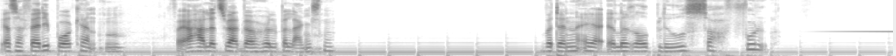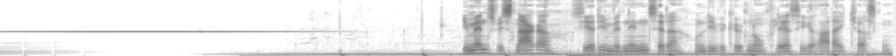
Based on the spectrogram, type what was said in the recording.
Jeg tager fat i bordkanten, for jeg har lidt svært ved at holde balancen. Hvordan er jeg allerede blevet så fuld? Imens vi snakker, siger din veninde til dig, hun lige vil købe nogle flere cigaretter i kiosken.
